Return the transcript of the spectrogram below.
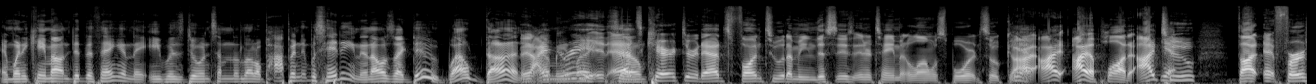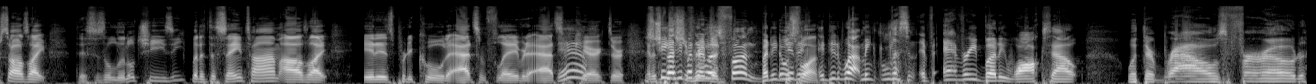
and when he came out and did the thing, and they, he was doing some of the little popping, it was hitting, and I was like, dude, well done. I, mean, agree. like, it so- adds character. It adds fun to it. I mean, this is entertainment along with sport, and so Yeah. I, I, I applaud it. I Yeah. too thought at first I was like, this is a little cheesy, but at the same time I was like, it is pretty cool to add some flavor, to add some Yeah. character, and It's especially cheesy, but it was to- fun. But it did was it, fun. It did well. I mean, listen, if everybody walks out with their brows furrowed,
